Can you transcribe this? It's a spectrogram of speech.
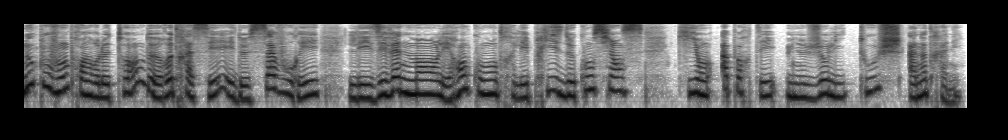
nous pouvons prendre le temps de retracer et de savourer les événements, les rencontres, les prises de conscience qui ont apporté une jolie touche à notre année.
